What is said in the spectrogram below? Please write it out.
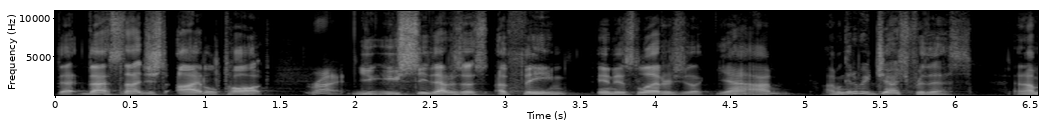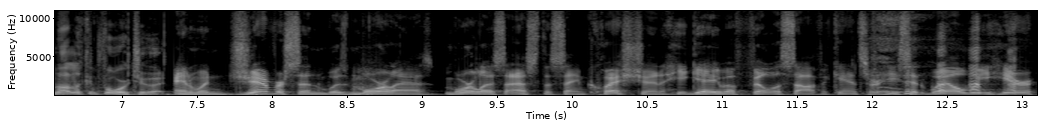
that that's not just idle talk. Right. You, you see that as a, a theme in his letters. You're like, yeah, I'm I'm going to be judged for this, and I'm not looking forward to it. And when Jefferson was more or less more or less asked the same question, he gave a philosophic answer. He said, "Well, we hear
